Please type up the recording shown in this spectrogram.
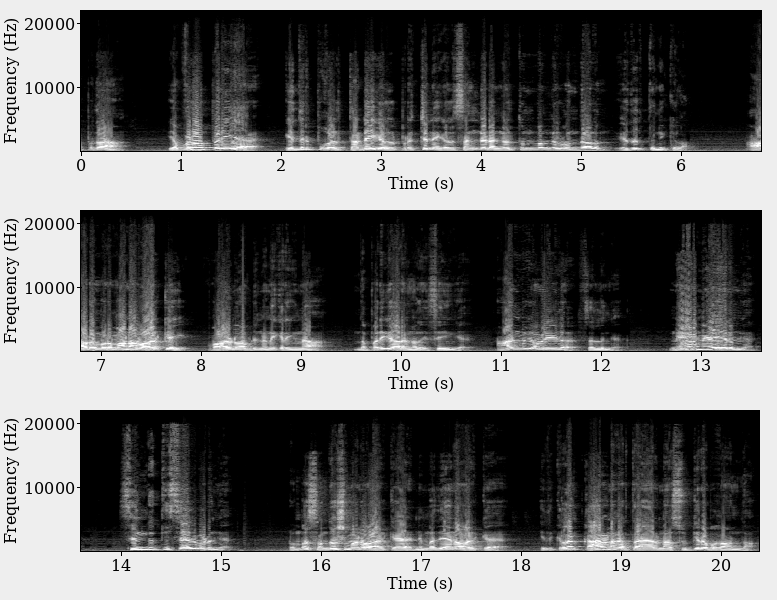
அப்போ தான் எவ்வளோ பெரிய எதிர்ப்புகள் தடைகள் பிரச்சனைகள் சங்கடங்கள் துன்பங்கள் வந்தாலும் எதிர்த்து நிற்கலாம் ஆடம்பரமான வாழ்க்கை வாழணும் அப்படின்னு நினைக்கிறீங்கன்னா இந்த பரிகாரங்களை செய்யுங்க. ஆன்மீக வழியில் செல்லுங்க. நேர்மையாக இருங்க. சிந்தித்து செயல்படுங்க. ரொம்ப சந்தோஷமான வாழ்க்கை நிம்மதியான வாழ்க்கை. இதுக்கெல்லாம் காரணகர்த்தா யாருன்னா சுக்கிர பகவான் தான்.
